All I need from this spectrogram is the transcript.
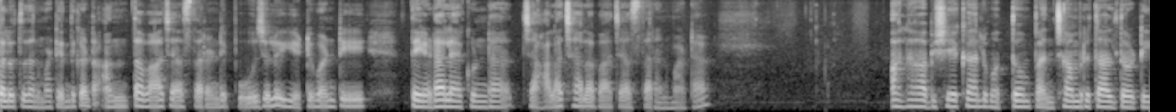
కలుగుతుంది అనమాట ఎందుకంటే అంత బాగా చేస్తారండి. పూజలు ఎటువంటి తేడా లేకుండా చాలా చాలా బాగా చేస్తారనమాట అలా అభిషేకాలు మొత్తం పంచామృతాలతోటి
